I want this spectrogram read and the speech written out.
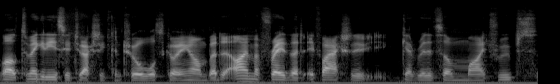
well, to make it easier to actually control what's going on. But I'm afraid that if I actually get rid of some of my troops,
